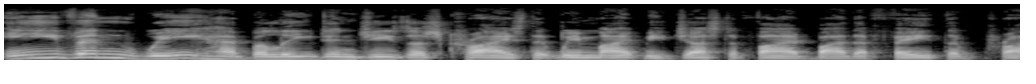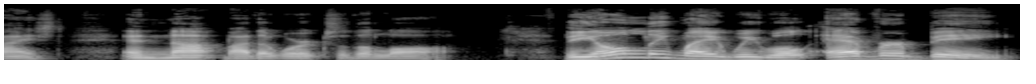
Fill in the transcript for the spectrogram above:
even we have believed in Jesus Christ that we might be justified by the faith of Christ and not by the works of the law. The only way we will ever be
